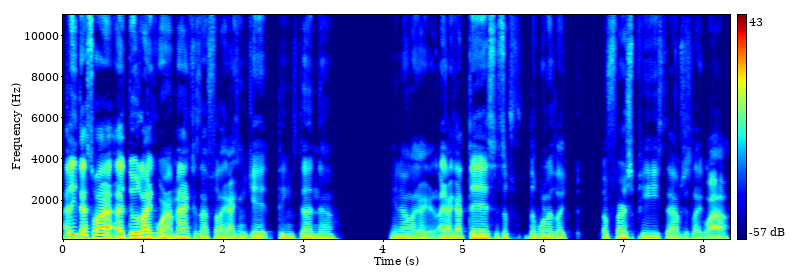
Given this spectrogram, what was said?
I think that's why I do like where I'm at because I feel like I can get things done now. You know, like I like I got this. It's a, the one of like a first piece that I'm just like, wow,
